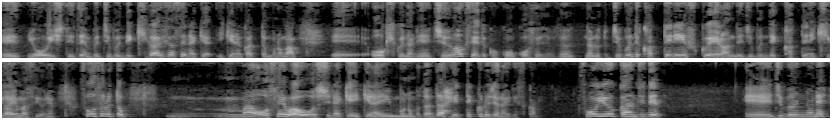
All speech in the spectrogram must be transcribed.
えー、用意して全部自分で着替えさせなきゃいけなかったものが、えー、大きくなりね、中学生とか高校生になると自分で勝手に服選んで自分で勝手に着替えますよね。そうすると、んまあ、お世話をしなきゃいけないものもだんだん減ってくるじゃないですか。そういう感じで、えー、自分のね、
